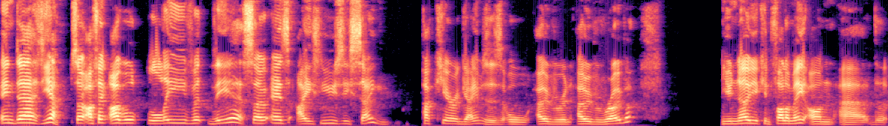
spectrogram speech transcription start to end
And uh, yeah, so I think I will leave it there. So as I usually say, Parkera Games is all over and over over. You know you can follow me on uh, the.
